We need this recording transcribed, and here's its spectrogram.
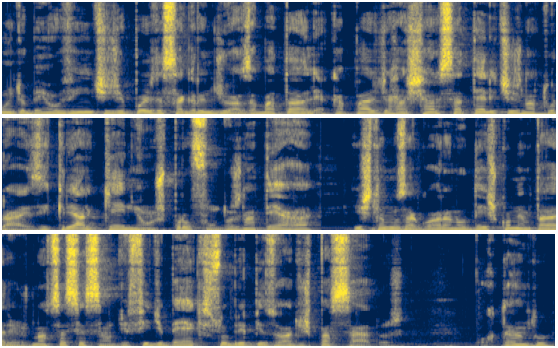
Muito bem, ouvintes, depois dessa grandiosa batalha, capaz de rachar satélites naturais e criar canyons profundos na Terra, estamos agora no Descomentários, nossa sessão de feedback sobre episódios passados. Portanto,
